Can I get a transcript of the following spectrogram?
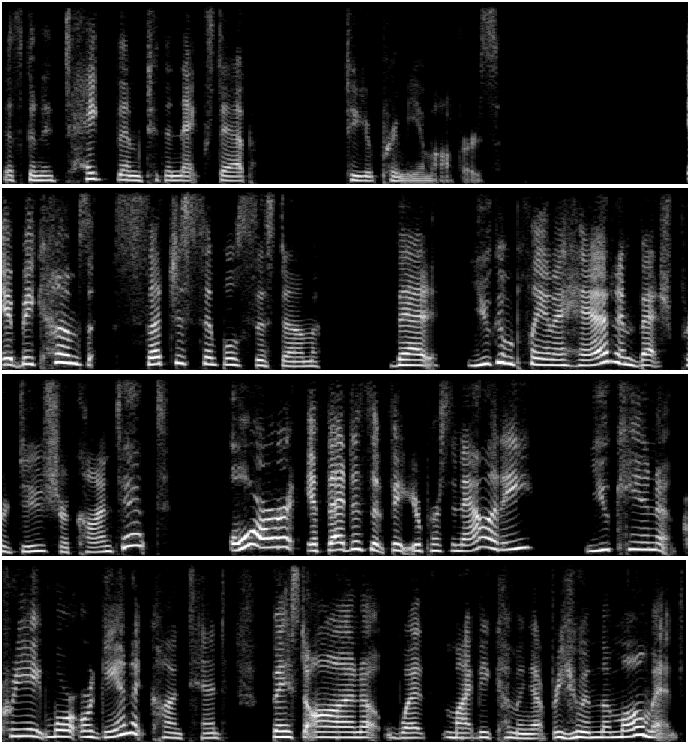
that's going to take them to the next step to your premium offers. It becomes such a simple system that you can plan ahead and batch produce your content or if that doesn't fit your personality, you can create more organic content based on what might be coming up for you in the moment.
